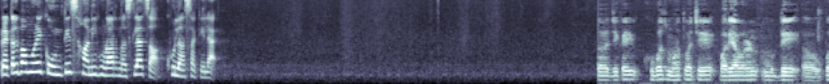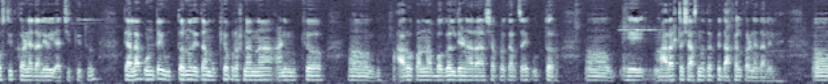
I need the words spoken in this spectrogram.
प्रकल्पामुळे कोणतीच हानी होणार नसल्याचा खुलासा केला आहे जे काही खूपच महत्त्वाचे पर्यावरण मुद्दे उपस्थित करण्यात आले याचिकेतून त्याला कोणतेही उत्तर न देता मुख्य प्रश्नांना आणि मुख्य आरोपांना बगल देणारा अशा प्रकारचं एक उत्तर हे महाराष्ट्र शासनातर्फे दाखल करण्यात आलेलं आहे.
